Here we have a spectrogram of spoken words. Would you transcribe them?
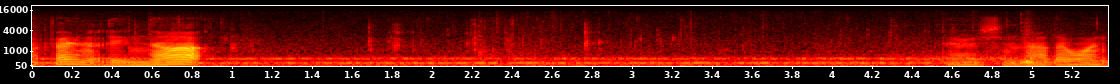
Apparently not. There's another one.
